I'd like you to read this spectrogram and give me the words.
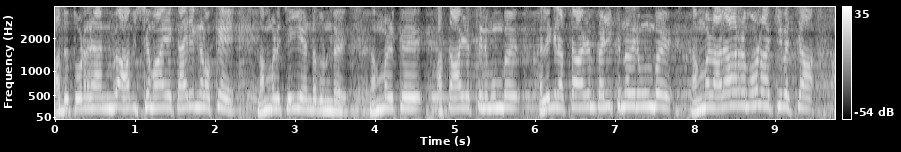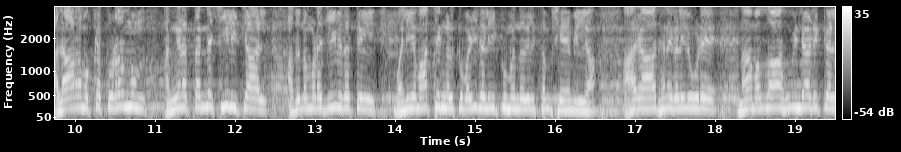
അത് തുടരാൻ ആവശ്യമായ കാര്യങ്ങളൊക്കെ നമ്മൾ ചെയ്യേണ്ടതുണ്ട്. നമ്മൾക്ക് അത്താഴത്തിന് മുമ്പ് അല്ലെങ്കിൽ അത്താഴം കഴിക്കുന്നതിന് മുമ്പ് നമ്മൾ അലാറം ഓണാക്കി വെച്ച അലാറമൊക്കെ തുടർന്നും അങ്ങനെ തന്നെ ശീലിച്ചാൽ അത് നമ്മുടെ ജീവിതത്തിൽ വലിയ മാറ്റങ്ങൾക്ക് വഴിതെളിയിക്കുമെന്നതിൽ സംശയമില്ല. ആരാധനകളിലൂടെ നാം അള്ളാഹുവിന്റെ അടുക്കൽ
